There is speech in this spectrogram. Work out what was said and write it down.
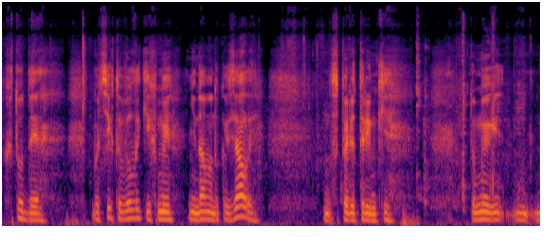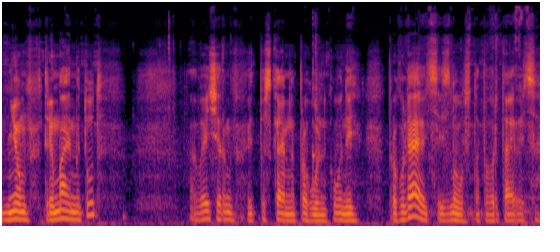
Хто де. Бо ці, хто великих, ми недавно тільки взяли з перетримки, то ми днем тримаємо тут, а вечором відпускаємо на прогулянку. Вони прогуляються і знову сюди повертаються.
